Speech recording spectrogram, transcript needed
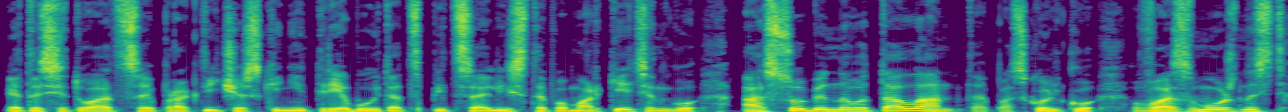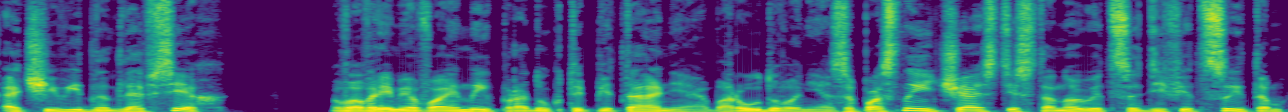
Эта ситуация практически не требует от специалиста по маркетингу особенного таланта, поскольку возможность очевидна для всех. Во время войны продукты питания, оборудование, запасные части становятся дефицитом,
